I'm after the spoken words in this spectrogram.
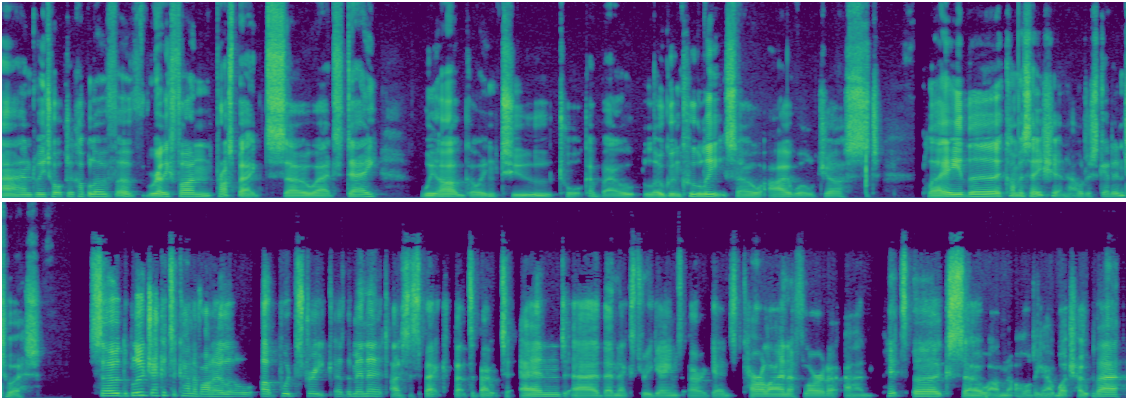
and we talked a couple of, of really fun prospects. So uh, today, we are going to talk about Logan Cooley. So I will just play the conversation. I'll just get into it. So the Blue Jackets are kind of on a little upward streak at the minute. I suspect that's about to end. Uh, their next three games are against Carolina, Florida, and Pittsburgh. So I'm not holding out much hope there.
